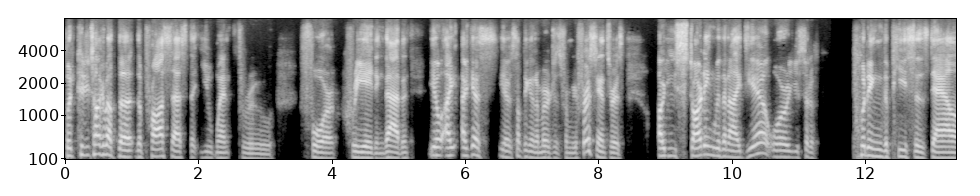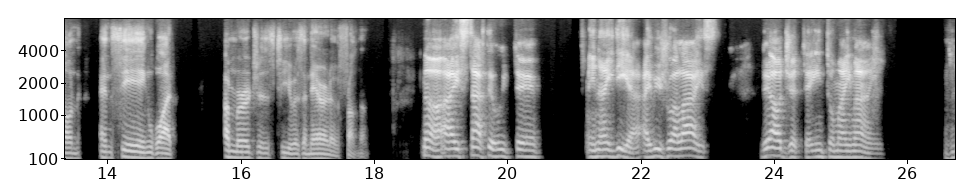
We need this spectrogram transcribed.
But could you talk about the, the process that you went through for creating that? And, you know, I, I guess, you know, something that emerges from your first answer is, are you starting with an idea or are you sort of putting the pieces down and seeing what emerges to you as a narrative from them? No, I started with an idea. I visualized the object into my mind. Mm-hmm.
